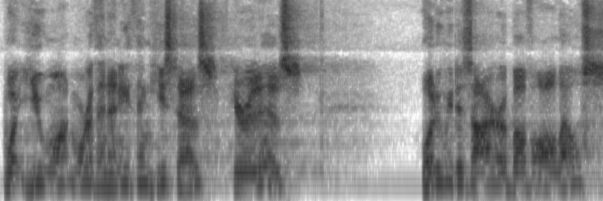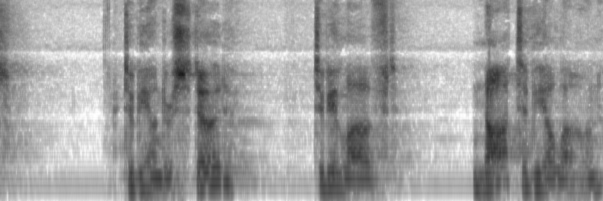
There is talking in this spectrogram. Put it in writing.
What you want more than anything? He says, here it is. What do we desire above all else? To be understood, to be loved, not to be alone,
